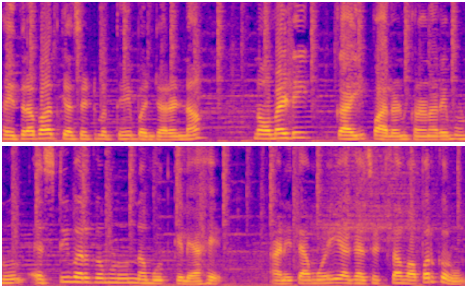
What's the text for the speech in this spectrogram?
हैदराबाद गॅझेटमध्ये बंजाऱ्यांना नॉमॅडिक गायी पालन करणारे म्हणून एस टी वर्ग म्हणून नमूद केले आहे. आणि त्यामुळे या गॅझेटचा वापर करून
